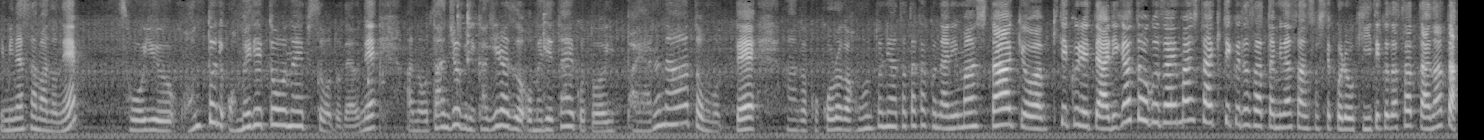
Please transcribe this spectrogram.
皆様のねそういう本当におめでとうなエピソードだよね。あのお誕生日に限らずおめでたいこといっぱいあるなと思ってなんか心が本当に温かくなりました。今日は来てくれてありがとうございました。来てくださった皆さんそしてこれを聞いてくださったあなた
